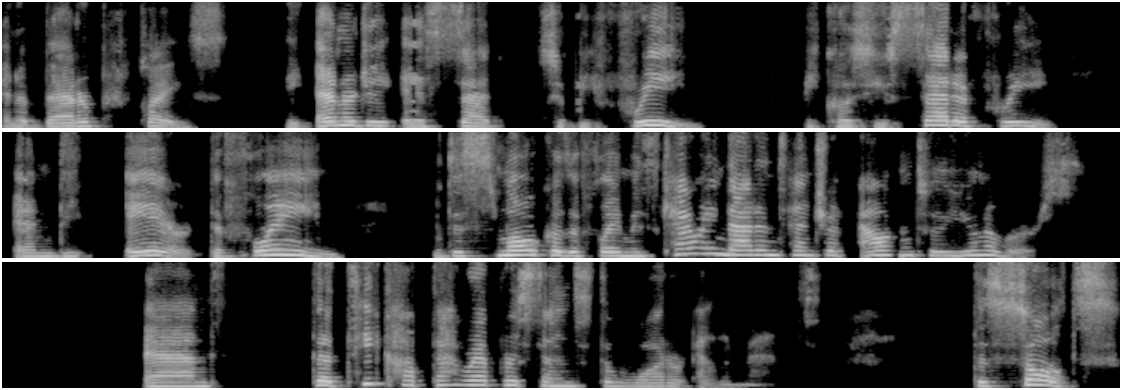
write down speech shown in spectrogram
in a better place. The energy is set to be free because you set it free. And the air, the flame, the smoke of the flame is carrying that intention out into the universe. And the teacup, that represents the water element. The salts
